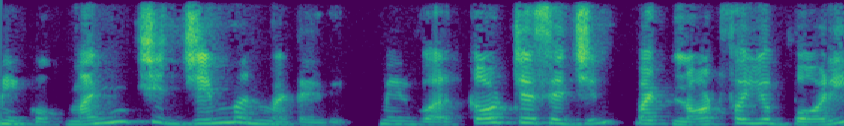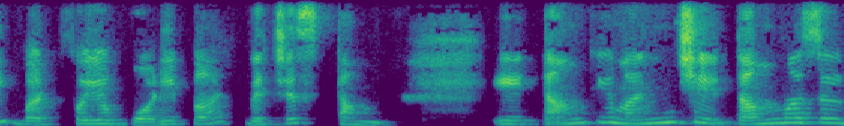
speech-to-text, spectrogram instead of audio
మీకు ఒక మంచి జిమ్ అనమాట ఇది. మీరు వర్కౌట్ చేసే gym but not for your body but for your body part which is tongue ఈ టంగ్కి మంచి టంగ్ మజిల్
